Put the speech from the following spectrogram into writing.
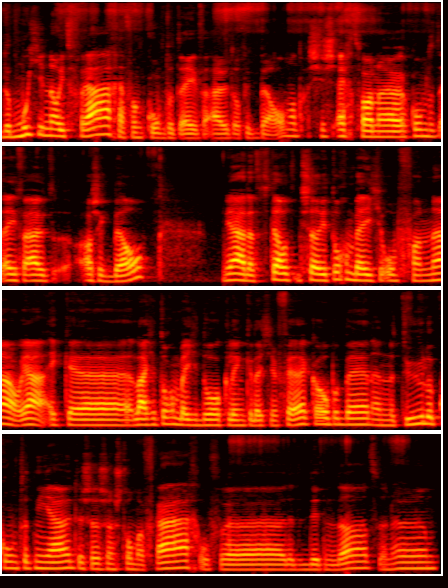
dan moet je nooit vragen van komt het even uit of ik bel. Want als je echt van uh, komt het even uit als ik bel ja, dat stelt, stel je toch een beetje op van, nou ja, ik uh, laat je toch een beetje doorklinken dat je een verkoper bent. En natuurlijk komt het niet uit, dus dat is een stomme vraag. Of uh, dit, en dat. En.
